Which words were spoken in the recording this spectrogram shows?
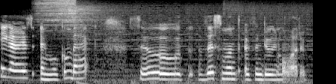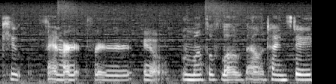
Hey guys, and welcome back. So this month I've been doing a lot of cute fan art for, you know, the month of love, Valentine's Day,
